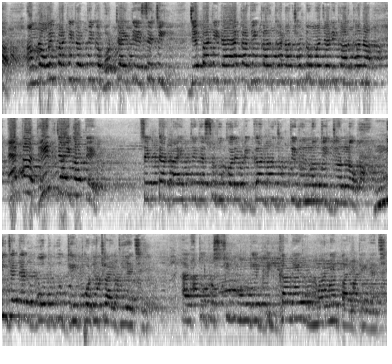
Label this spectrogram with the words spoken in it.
দৌড়া দিয়া থা আমরা ওই পার্টিটার থেকে ভোট চাইতে এসেছি। যে পার্টিটা একাধিক কারখানা, ছোট মাঝারি কারখানা, একাধিক জায়গাতে সেক্টর ফাইভ থেকে শুরু করে বিজ্ঞান প্রযুক্তির উন্নতির জন্য নিজেদের বোধ বুদ্ধির পরিচয় দিয়েছে। আজ তো পশ্চিমবঙ্গে বিজ্ঞানের মানে পাল্টে গেছে।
